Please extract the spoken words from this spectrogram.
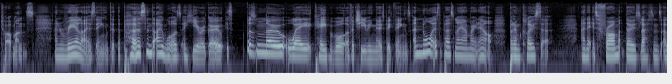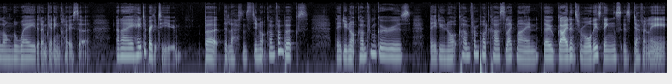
12 months and realizing that the person that I was a year ago is was no way capable of achieving those big things and nor is the person I am right now but I'm closer. And it is from those lessons along the way that I'm getting closer. And I hate to break it to you but the lessons do not come from books. They do not come from gurus they do not come from podcasts like mine, though guidance from all these things is definitely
